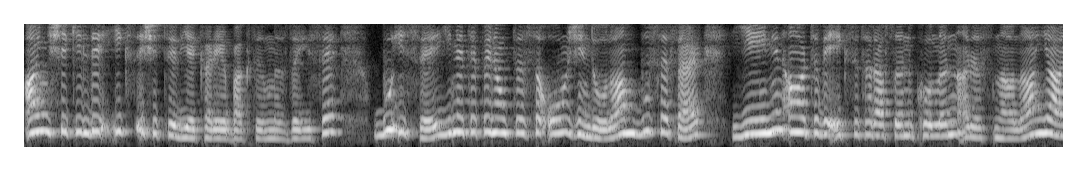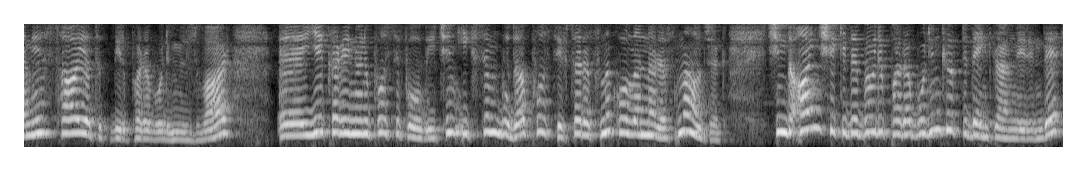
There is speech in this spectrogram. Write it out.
Aynı şekilde x eşittir y kareye baktığımızda ise bu ise yine tepe noktası orijinde olan bu sefer y'nin artı ve eksi taraflarını kolların arasına alan yani sağ yatık bir parabolümüz var. Ee, y karenin önü pozitif olduğu için x'in bu da pozitif tarafını kolların arasına alacak. Şimdi aynı şekilde böyle parabolün köklü denklemlerinde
